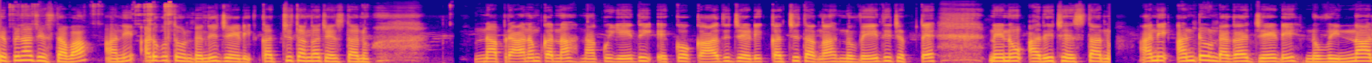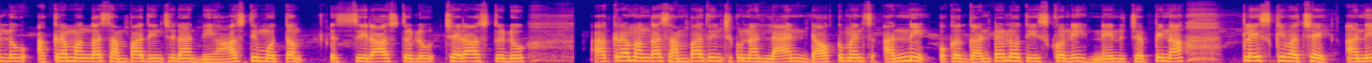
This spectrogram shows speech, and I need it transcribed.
చెప్పినా చేస్తావా? అని అడుగుతూ ఉంటుంది జేడి. ఖచ్చితంగా చేస్తాను. నా ప్రాణం కన్నా నాకు ఏది ఎక్కువ కాదు జేడి. ఖచ్చితంగా నువ్వేది చెప్తే నేను అది చేస్తాను. అని అంటూ ఉండగా జేడి నువ్వు ఇన్నాళ్ళు అక్రమంగా సంపాదించిన నీ ఆస్తి మొత్తం స్థిరాస్తులు చరాస్తులు అక్రమంగా సంపాదించుకున్న ల్యాండ్ డాక్యుమెంట్స్ అన్నీ ఒక గంటలో తీసుకొని నేను చెప్పిన ప్లేస్కి వచ్చాయి అని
